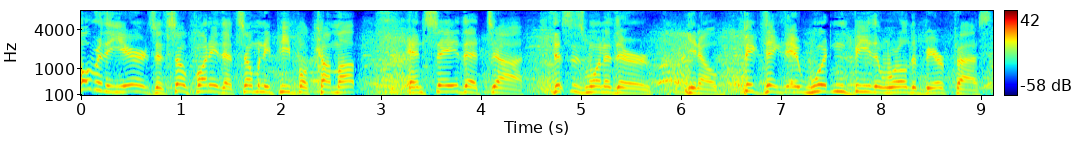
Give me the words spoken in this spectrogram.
over the years, it's so funny that so many people come up and say that uh, this is one of their, you know, big things. It wouldn't be the World of Beer Fest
